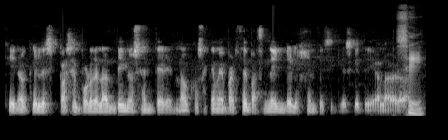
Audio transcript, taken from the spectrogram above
que no que les pase por delante y no se enteren, ¿no? Cosa que me parece bastante inteligente si quieres que te diga la verdad. Sí.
